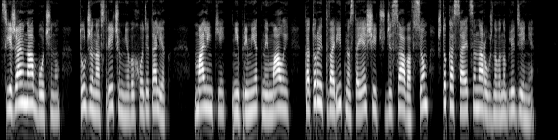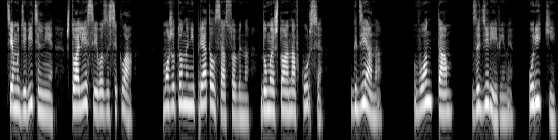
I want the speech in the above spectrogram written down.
Съезжаю на обочину. Тут же навстречу мне выходит Олег. Маленький, неприметный, малый, который творит настоящие чудеса во всем, что касается наружного наблюдения. Тем удивительнее, что Олеся его засекла. Может, он и не прятался особенно, думая, что она в курсе, где она? Вон там, за деревьями, у реки.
